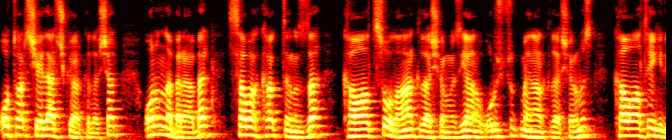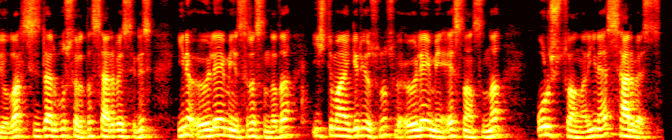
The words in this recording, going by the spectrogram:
O tarz şeyler çıkıyor arkadaşlar. Onunla beraber sabah kalktığınızda kahvaltısı olan arkadaşlarımız yani oruç tutmayan arkadaşlarımız kahvaltıya gidiyorlar. Sizler bu sırada serbestsiniz. Yine öğle yemeği sırasında da içtimaya giriyorsunuz ve öğle yemeği esnasında oruç tutanlar yine serbest.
